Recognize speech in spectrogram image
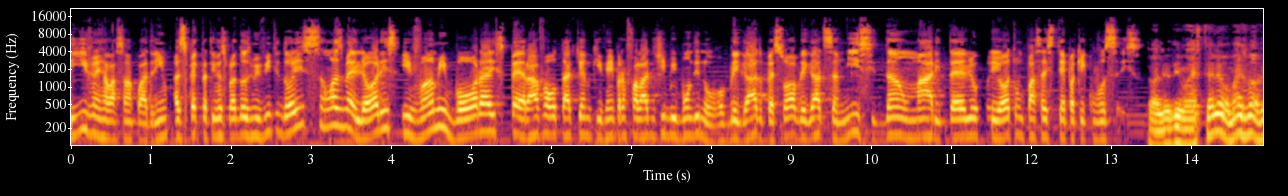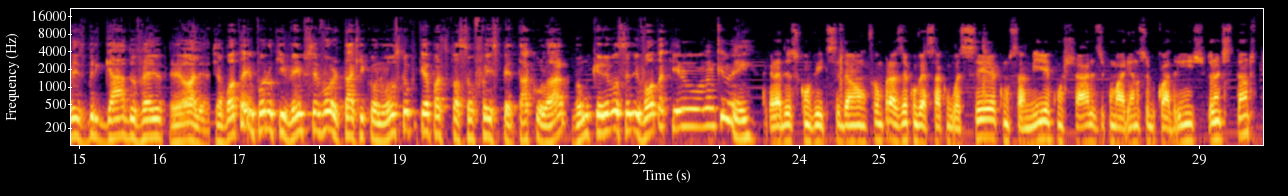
em relação a quadrinho. As expectativas para 2022 são as melhores e vamos embora esperar voltar aqui ano que vem para falar de Gibi Bom de novo. Obrigado, pessoal. Obrigado, Sami, Sidão, Mari, Télio. Foi ótimo passar esse tempo aqui com vocês. Valeu demais. Télio, mais uma vez, obrigado, velho. É, olha, já bota aí pro ano que vem pra você voltar aqui conosco, porque a participação foi espetacular. Vamos querer você de volta aqui no ano que vem. Agradeço o convite, Sidão. Foi um prazer conversar com você, com o Samir, com o Charles e com o Mariano sobre quadrinhos durante tanto tempo,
